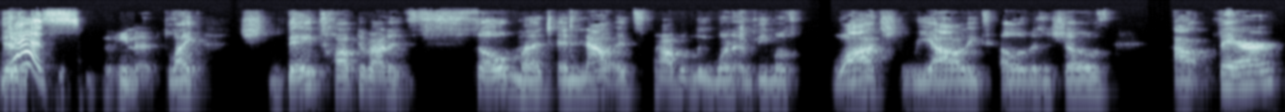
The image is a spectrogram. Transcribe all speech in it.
They're Yes. subpoenaed. Like they talked about it so much, and now it's probably one of the most watched reality television shows out there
